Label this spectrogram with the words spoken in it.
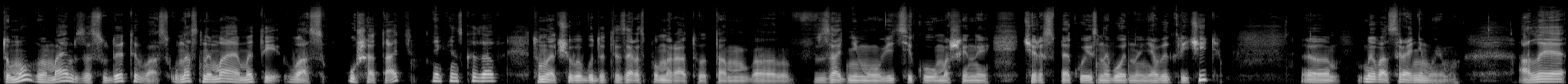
Тому ми маємо засудити вас. У нас немає мети вас ушатати, як він сказав. Тому, якщо ви будете зараз помирати там е, в задньому відсіку машини через спеку і зневоднення, ви кричіть, е, ми вас реанімуємо. Але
